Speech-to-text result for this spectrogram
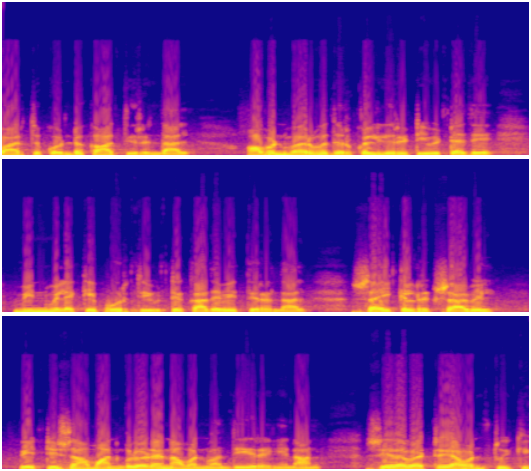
பார்த்து கொண்டு காத்திருந்தாள். அவன் வருவதற்குள் இருட்டிவிட்டது. மின் விளக்கை பொருத்திவிட்டு கதவை திறந்தாள். சைக்கிள் ரிக்ஷாவில் பெட்டி சாமான்களுடன் அவன் வந்து இறங்கினான். சிலவற்றை அவன் தூக்கி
